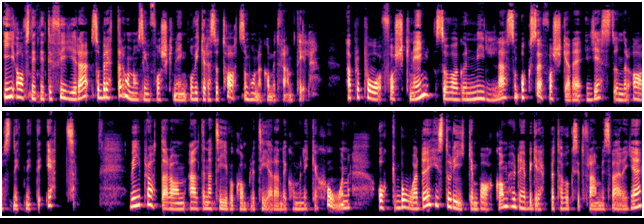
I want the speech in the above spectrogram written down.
I avsnitt 94 så berättar hon om sin forskning och vilka resultat som hon har kommit fram till. Apropå forskning så var Gunilla, som också är forskare, gäst under avsnitt 91. Vi pratar om alternativ och kompletterande kommunikation och både historiken bakom hur det begreppet har vuxit fram i Sverige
